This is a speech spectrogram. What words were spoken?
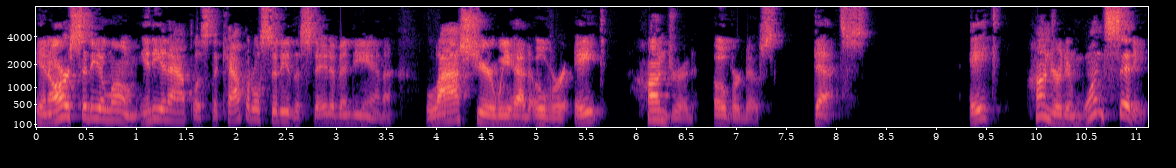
In our city alone, Indianapolis, the capital city of the state of Indiana, last year we had over 8 800 overdose deaths. 800 in one city,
